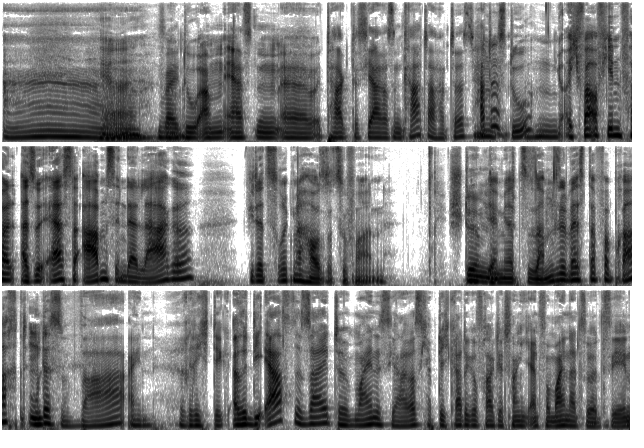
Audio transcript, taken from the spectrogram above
Ah, Ja, weil so. du am ersten äh, Tag des Jahres einen Kater hattest. Hattest du? Ich war auf jeden Fall, also erst abends in der Lage, wieder zurück nach Hause zu fahren. Stimmt. Wir haben ja zusammen Silvester verbracht. Und es war ein richtig. Also die erste Seite meines Jahres, ich habe dich gerade gefragt, jetzt fange ich an von meiner zu erzählen.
